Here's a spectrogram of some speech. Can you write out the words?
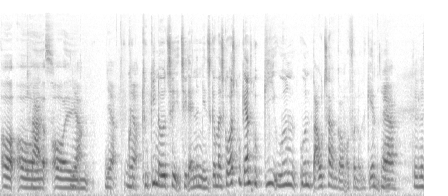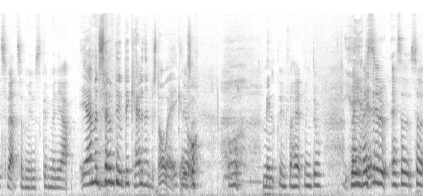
Og, og, Klart. og ja. Ja, ja. Kunne, kunne give noget til, til et andet menneske. Man skulle også kunne, gerne skulle give uden, uden bagtanke om at få noget igen. Ja, det er lidt svært som menneske, men ja. Ja, men selvom det er jo det, kærligheden består af, ikke? Altså, jo. Åh, men, det er en forhandling, du. Ja, men ja, hvad det er siger du? Altså, så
